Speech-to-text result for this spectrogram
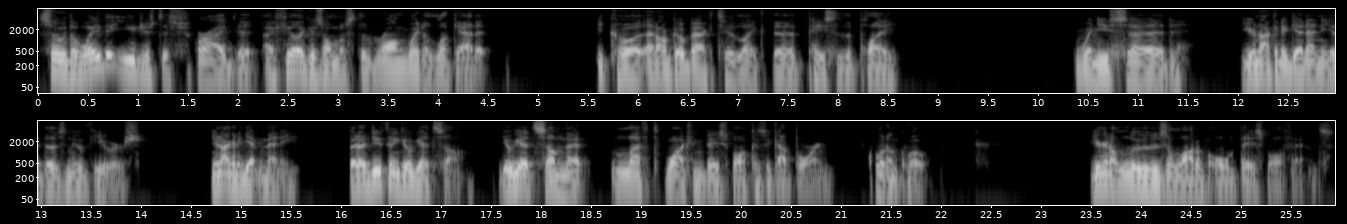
so the way that you just described it, I feel like is almost the wrong way to look at it. Because, and I'll go back to like the pace of the play. When you said you're not going to get any of those new viewers, you're not going to get many, but I do think you'll get some. You'll get some that left watching baseball because it got boring, quote unquote. You're going to lose a lot of old baseball fans,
